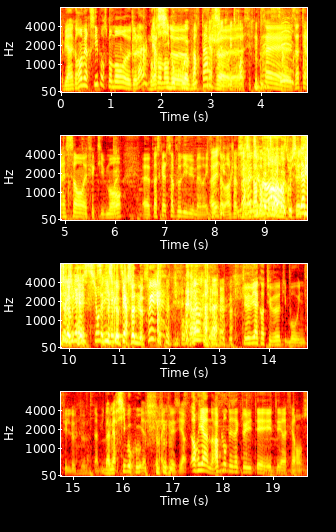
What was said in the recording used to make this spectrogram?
Eh bien, un grand merci pour ce moment euh, de live, pour Merci ce moment beaucoup de à vous. partage. Merci à tous les trois. Euh, C'était très intéressant, effectivement. Euh, Pascal s'applaudit lui-même, hein, il faut Ouais. le savoir. Jacques, Bah, c'est important. Ah, a puisque, eh, l'émission, le puisque personne le fait, tu. Tu veux bien quand tu veux, Thibaut, inutile de te t'inviter. Bah merci beaucoup. Bien sûr, avec plaisir. Oriane, rappelons tes actualités et tes références.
